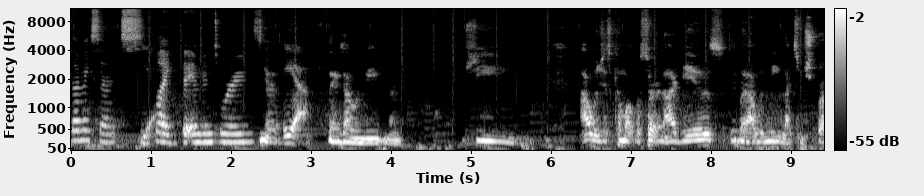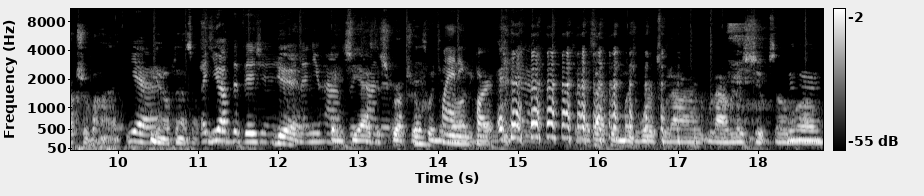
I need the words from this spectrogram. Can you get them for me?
that makes sense. Yeah. Like the inventory and stuff. Yeah. yeah Things I would need like she. I would just come up with certain ideas, but I would need like some structure behind. it. Yeah. You know what I'm saying? Like you have the vision, Yeah, and then you have and she the has the structure of the putting planning it part together. So that's how it pretty much works with our with our relationship. So Mhm. um,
